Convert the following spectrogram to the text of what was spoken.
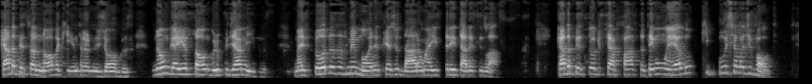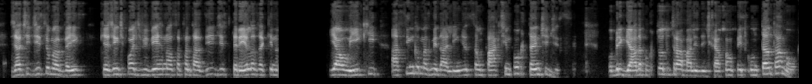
Cada pessoa nova que entra nos jogos não ganha só um grupo de amigos, mas todas as memórias que ajudaram a estreitar esses laços. Cada pessoa que se afasta tem um elo que puxa ela de volta. Já te disse uma vez que a gente pode viver nossa fantasia de estrelas aqui no e a Wiki, assim como as medalhinhas, são parte importante disso. Obrigada por todo o trabalho e dedicação feito com tanto amor.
